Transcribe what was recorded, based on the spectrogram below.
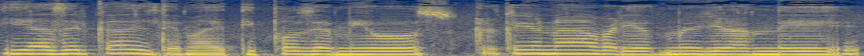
y acerca del tema de tipos de amigos, creo que hay una variedad muy grande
